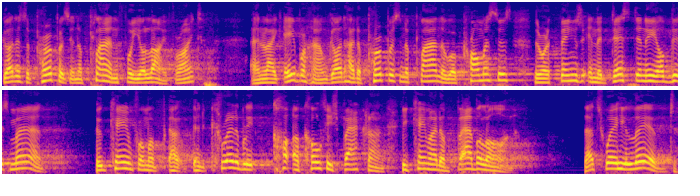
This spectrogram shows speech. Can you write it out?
God has a purpose and a plan for your life, right? And like Abraham, God had a purpose and a plan. There were promises. There were things in the destiny of this man who came from a, a, an incredibly occultish background. He came out of Babylon. That's where he lived.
